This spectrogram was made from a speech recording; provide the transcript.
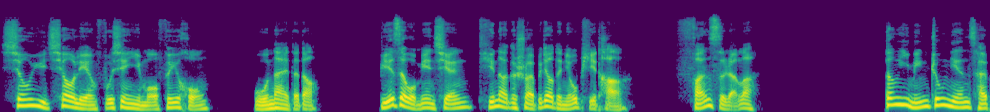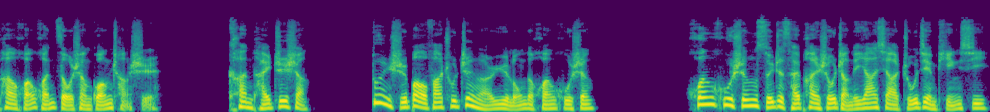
萧玉俏脸浮现一抹绯红，无奈的道：“别在我面前提那个甩不掉的牛皮糖，烦死人了。”当一名中年裁判缓缓走上广场时，看台之上顿时爆发出震耳欲聋的欢呼声。欢呼声随着裁判手掌的压下逐渐平息。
